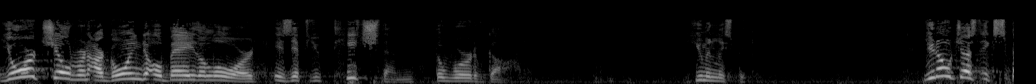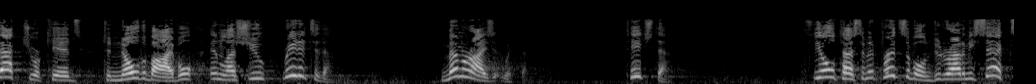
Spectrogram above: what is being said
your children are going to obey the Lord is if you teach them the Word of God, humanly speaking. You don't just expect your kids to know the Bible unless you read it to them, memorize it with them, teach them. It's the Old Testament principle in Deuteronomy 6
